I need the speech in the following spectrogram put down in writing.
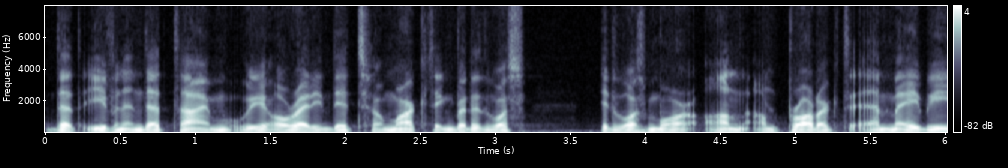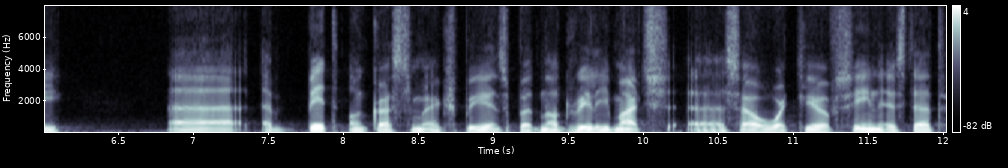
that even in that time we already did some marketing, but it was it was more on on product and maybe uh, a bit on customer experience, but not really much. Uh, so what you have seen is that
